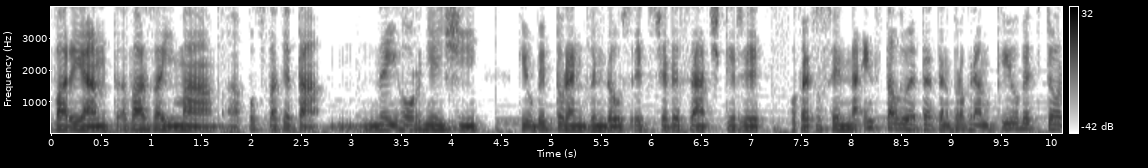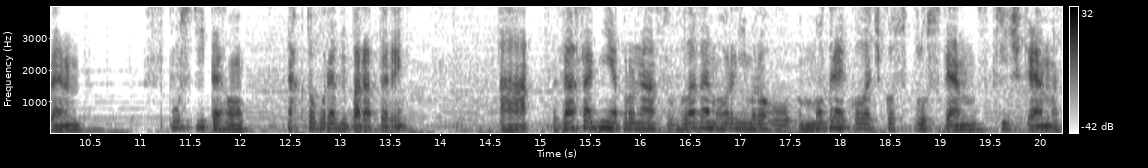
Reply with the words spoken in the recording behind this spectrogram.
variant, vás zajímá eh, v podstatě ta nejhornější Qubit Torrent Windows X64. Poté, co si nainstalujete ten program Qubit Torrent, spustíte ho, tak to bude vypadat tedy. A zásadní je pro nás v levém horním rohu modré kolečko s pluskem, s křížkem,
